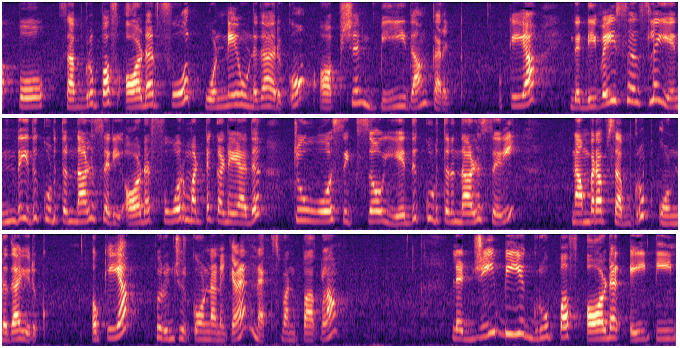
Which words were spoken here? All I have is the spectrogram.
அப்போது சப் குரூப் ஆஃப் ஆர்டர் ஃபோர் ஒன்றே ஒன்று தான் இருக்கும். ஆப்ஷன் பி தான் கரெக்ட் ஓகேயா இந்த டிவைசஸில் எந்த இது கொடுத்துருந்தாலும் சரி ஆர்டர் ஃபோர் மட்டும் கிடையாது. டூவோ சிக்ஸோ எது கொடுத்துருந்தாலும் சரி நம்பர் ஆஃப் சப்குரூப் ஒன்று தான் இருக்கும். ஓகேயா புரிஞ்சிருக்கோன்னு நினைக்கிறேன். நெக்ஸ்ட் ஒன் பார்க்கலாம். Let G be a group of order 18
